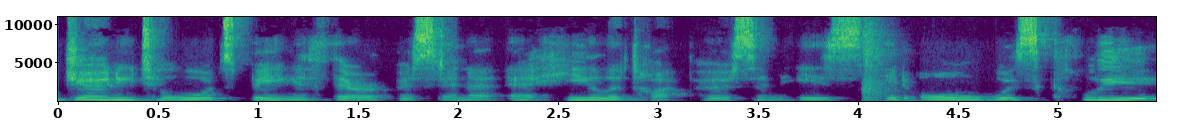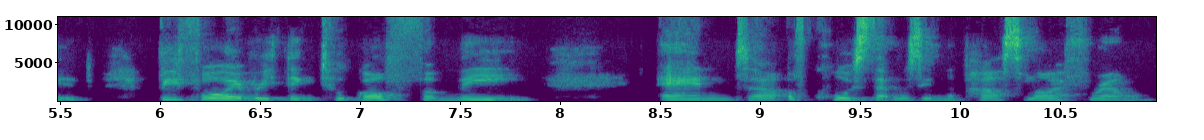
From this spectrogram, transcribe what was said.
journey towards being a therapist and a, a, healer type person is it all was cleared before everything took off for me. And uh, of course that was in the past life realm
